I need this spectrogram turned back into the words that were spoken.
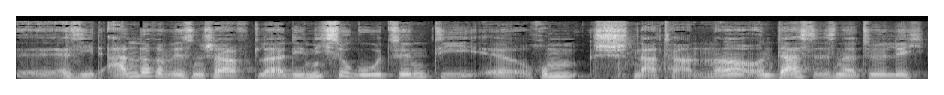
er sieht andere Wissenschaftler, die nicht so gut sind, die äh, rumschnattern. Ne? Und das ist natürlich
